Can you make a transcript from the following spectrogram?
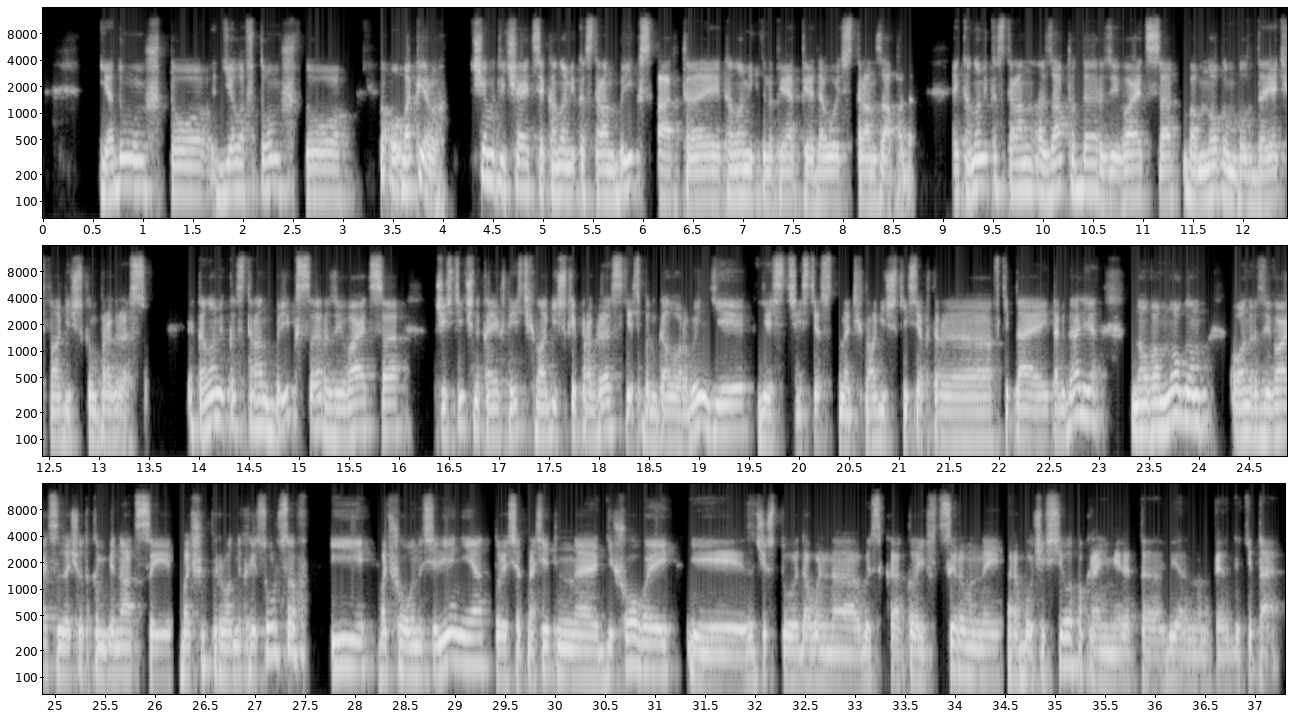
Я думаю, что дело в том, что, ну, во-первых, чем отличается экономика стран БРИКС от э, экономики, например, передовой стран Запада? Экономика стран Запада развивается во многом благодаря технологическому прогрессу. Экономика стран БРИКС развивается частично, конечно, есть технологический прогресс, есть Бангалор в Индии, есть, естественно, технологический сектор э, в Китае и так далее, но во многом он развивается за счет комбинации больших природных ресурсов и большого населения, то есть относительно дешевой и зачастую довольно высококвалифицированной рабочей силы, по крайней мере, это верно, например, для Китая.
